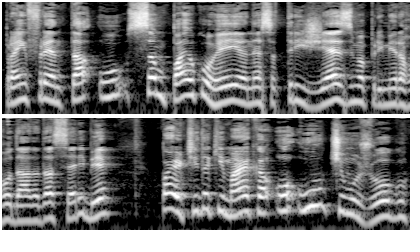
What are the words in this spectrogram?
para enfrentar o Sampaio Correia nessa 31 primeira rodada da Série B. Partida que marca o último jogo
